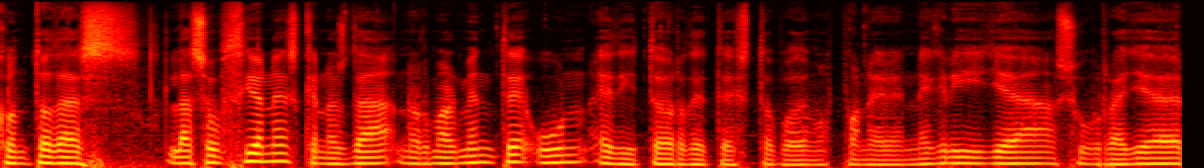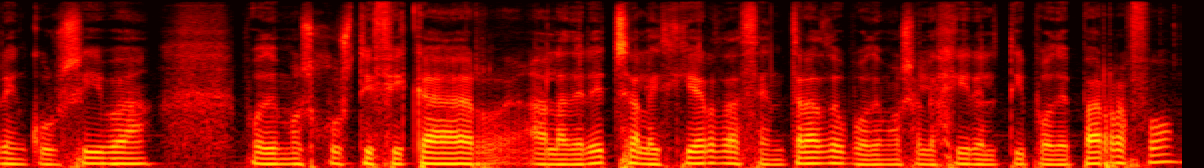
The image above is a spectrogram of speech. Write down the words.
Con todas las opciones que nos da normalmente un editor de texto. Podemos poner en negrilla, subrayar, en cursiva, podemos justificar a la derecha, a la izquierda, centrado, podemos elegir el tipo de párrafo,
